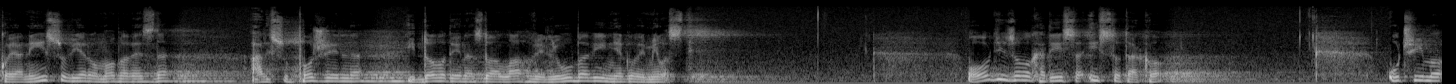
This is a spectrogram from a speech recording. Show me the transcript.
koja nisu vjerom obavezna, ali su poželjna i dovode nas do Allahove ljubavi i njegove milosti. Ovdje iz ovog hadisa isto tako učimo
